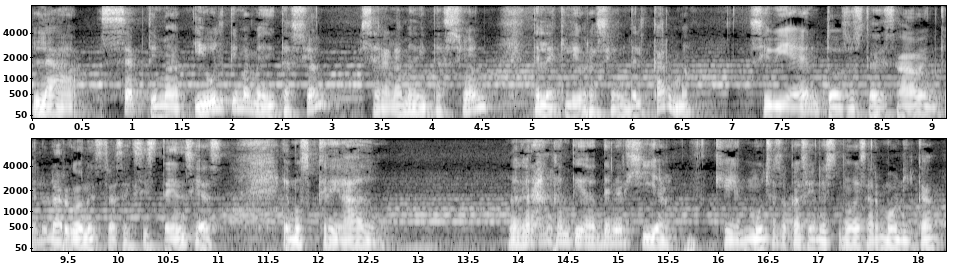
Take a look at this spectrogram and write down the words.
La séptima y última meditación será la meditación de la equilibración del karma. Si bien todos ustedes saben que a lo largo de nuestras existencias hemos creado una gran cantidad de energía que en muchas ocasiones no es armónica,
